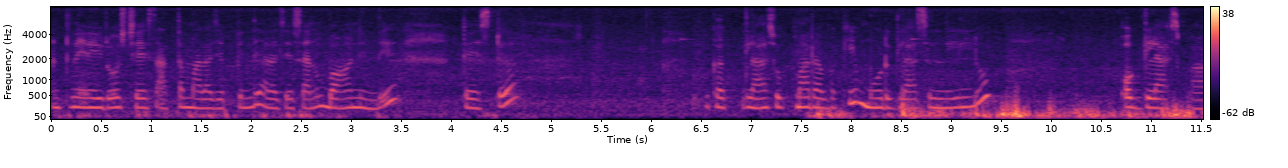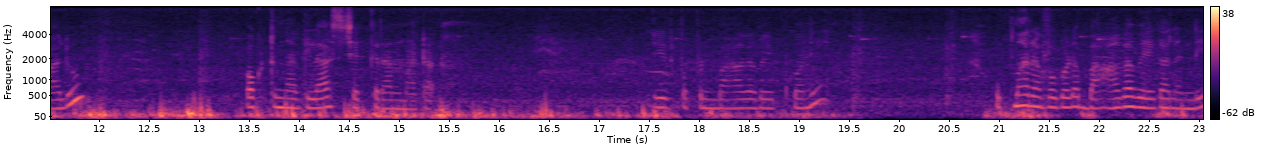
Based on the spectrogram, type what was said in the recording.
అంటే నేను ఈరోజు చేసి అత్తమ్మ అలా చెప్పింది అలా చేశాను. బాగుంది టేస్ట్. ఒక గ్లాస్ ఉప్మా రవ్వకి మూడు గ్లాసుల నీళ్ళు ఒక గ్లాస్ పాలు ఒకటిన్నర గ్లాస్ చక్కెర అనమాట జీడిపప్పుని బాగా వేపుకొని ఉప్మా రవ్వ కూడా బాగా వేగాలండి.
